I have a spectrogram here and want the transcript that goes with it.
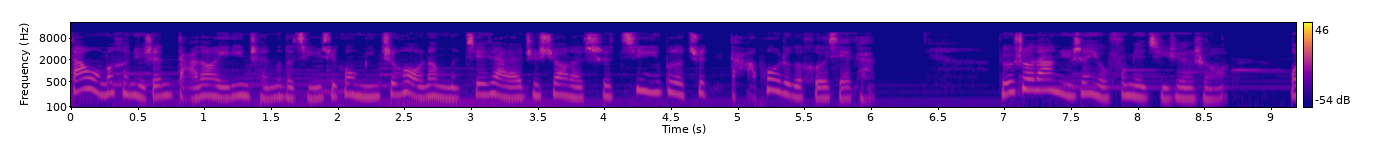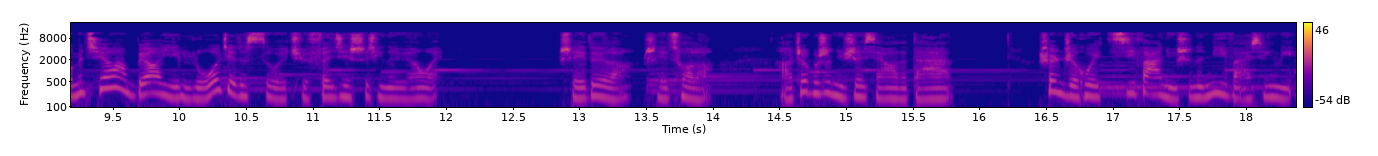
当我们和女生达到一定程度的情绪共鸣之后，那我们接下来就需要的是进一步的去打破这个和谐感。比如说，当女生有负面情绪的时候，我们千万不要以逻辑的思维去分析事情的原委，谁对了，谁错了，啊，这不是女生想要的答案，甚至会激发女生的逆反心理，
